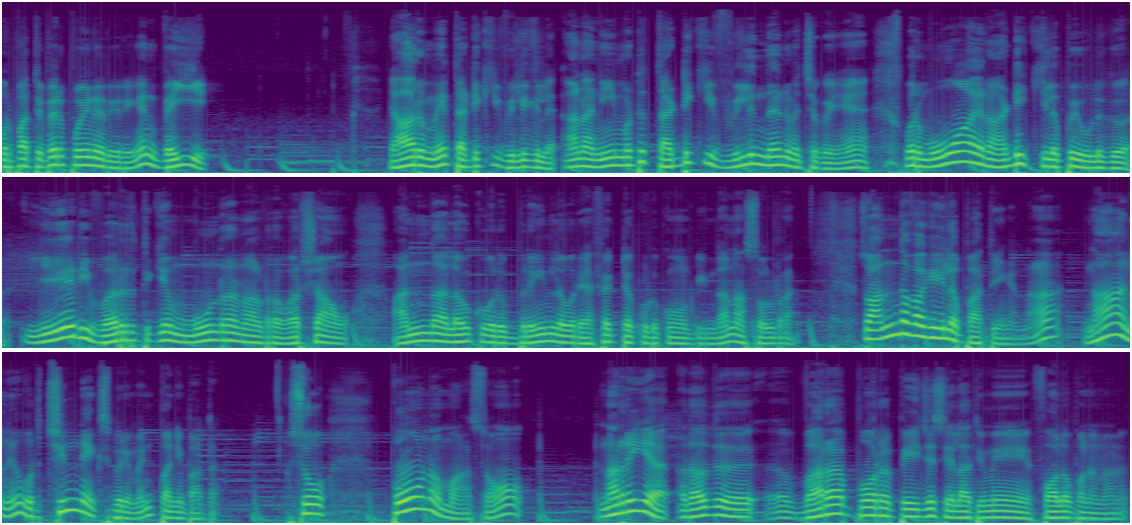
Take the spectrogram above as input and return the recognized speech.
ஒரு பத்து பேர் போயின்னு இருக்கிறீங்கன்னு வெய்யி யாருமே தடுக்கி விழுகலை. ஆனால் நீ மட்டும் தடுக்கி விழுந்தேன்னு வச்சுக்கோயேன் ஒரு மூவாயிரம் அடி கீழே போய் விழுகுவ. ஏறி வர்றதுக்கே மூன்றரை நாலரை வருஷம் ஆகும். அந்த அளவுக்கு ஒரு பிரெயினில் ஒரு எஃபெக்டை கொடுக்கும் அப்படின்னு தான் நான் சொல்கிறேன் ஸோ அந்த வகையில் பார்த்தீங்கன்னா நான் ஒரு சின்ன எக்ஸ்பெரிமெண்ட் பண்ணி பார்த்தேன். ஸோ போன மாதம் நிறைய அதாவது வர போகிற பேஜஸ் எல்லாத்தையுமே ஃபாலோ பண்ணேன் நான்.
